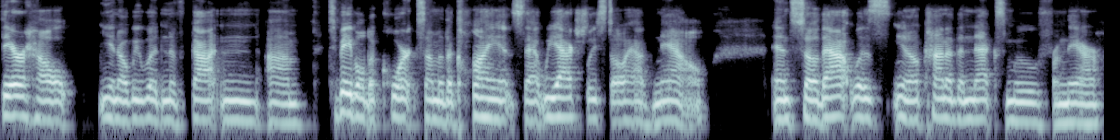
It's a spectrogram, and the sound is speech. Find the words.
their help, you know, we wouldn't have gotten um, to be able to court some of the clients that we actually still have now. And so that was, you know, kind of the next move from there.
